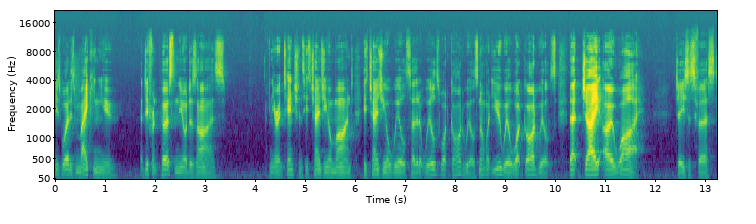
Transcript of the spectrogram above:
His Word is making you a different person in your desires, in your intentions. He's changing your mind. He's changing your will so that it wills what God wills, not what you will, what God wills. That J O Y. Jesus first,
